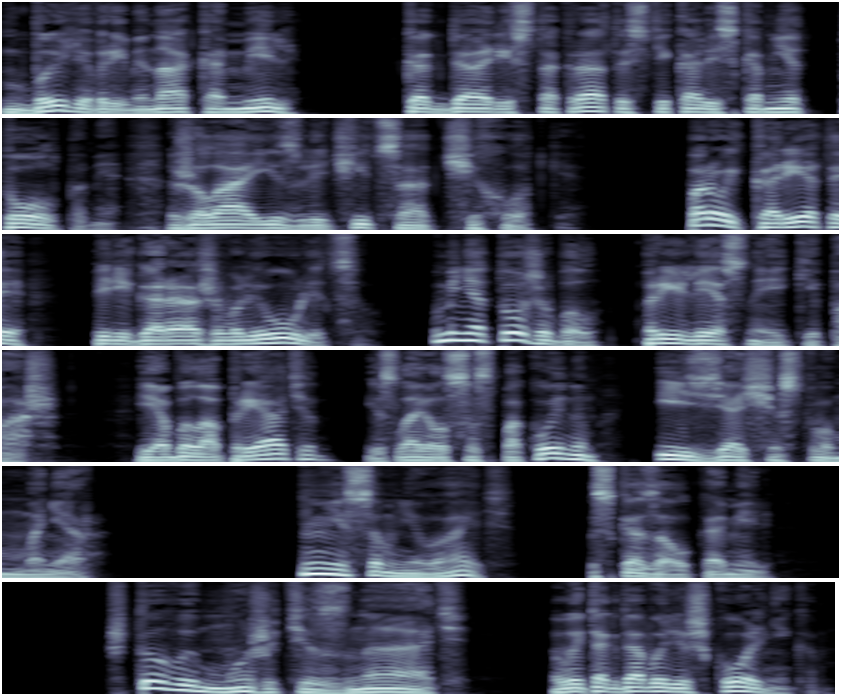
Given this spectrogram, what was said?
Были времена, Камиль, когда аристократы стекались ко мне толпами, желая излечиться от чехотки. Порой кареты перегораживали улицу. У меня тоже был прелестный экипаж. Я был опрятен и славился спокойным изяществом манер. «Не сомневаюсь», — сказал Камиль. «Что вы можете знать? Вы тогда были школьником.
